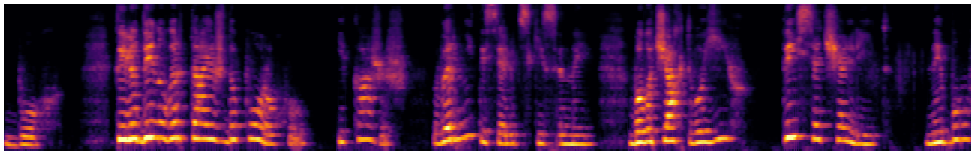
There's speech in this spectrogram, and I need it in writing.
Бог. Ти людину вертаєш до пороху і кажеш, вернітеся, людські сини, бо в очах твоїх тисяча літ не був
